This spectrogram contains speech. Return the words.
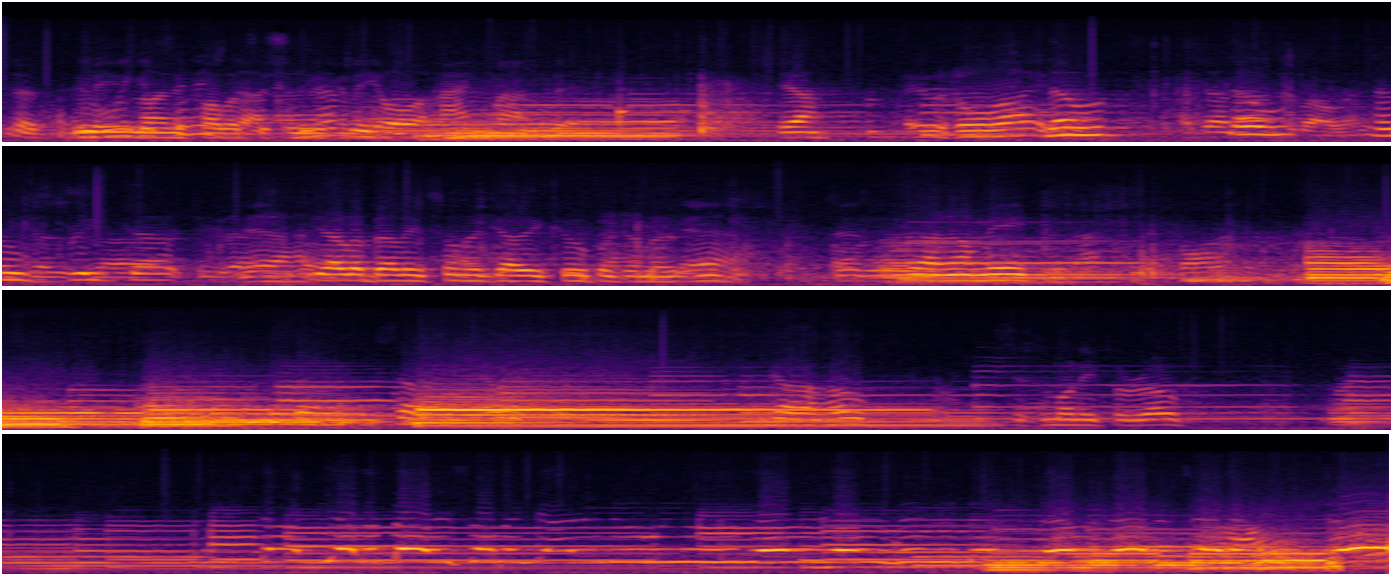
Me, minor politician. Remember your hangman bit? Yeah, it was all right. No, no, no, freaked out. Uh, yeah. Yellow belly, son of Gary Cooper, gonna. Yeah. No, no, me. Gotta hope. It's just money for rope. Stop yellow belly, son of Gary Done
